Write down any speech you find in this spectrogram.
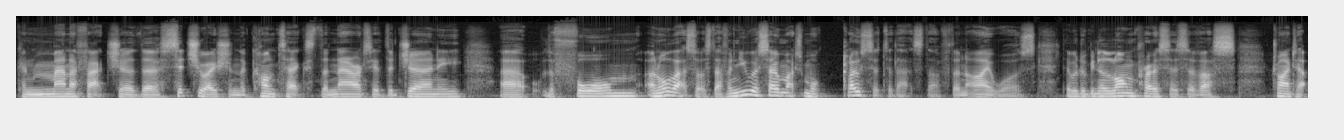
can manufacture the situation, the context, the narrative, the journey, uh, the form, and all that sort of stuff. And you were so much more closer to that stuff than I was. There would have been a long process of us trying to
